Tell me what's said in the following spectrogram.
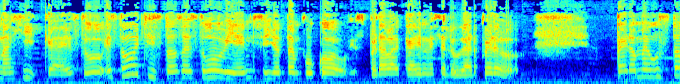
mágica, estuvo, estuvo chistosa, estuvo bien, sí, yo tampoco esperaba caer en ese lugar, pero, pero me gustó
